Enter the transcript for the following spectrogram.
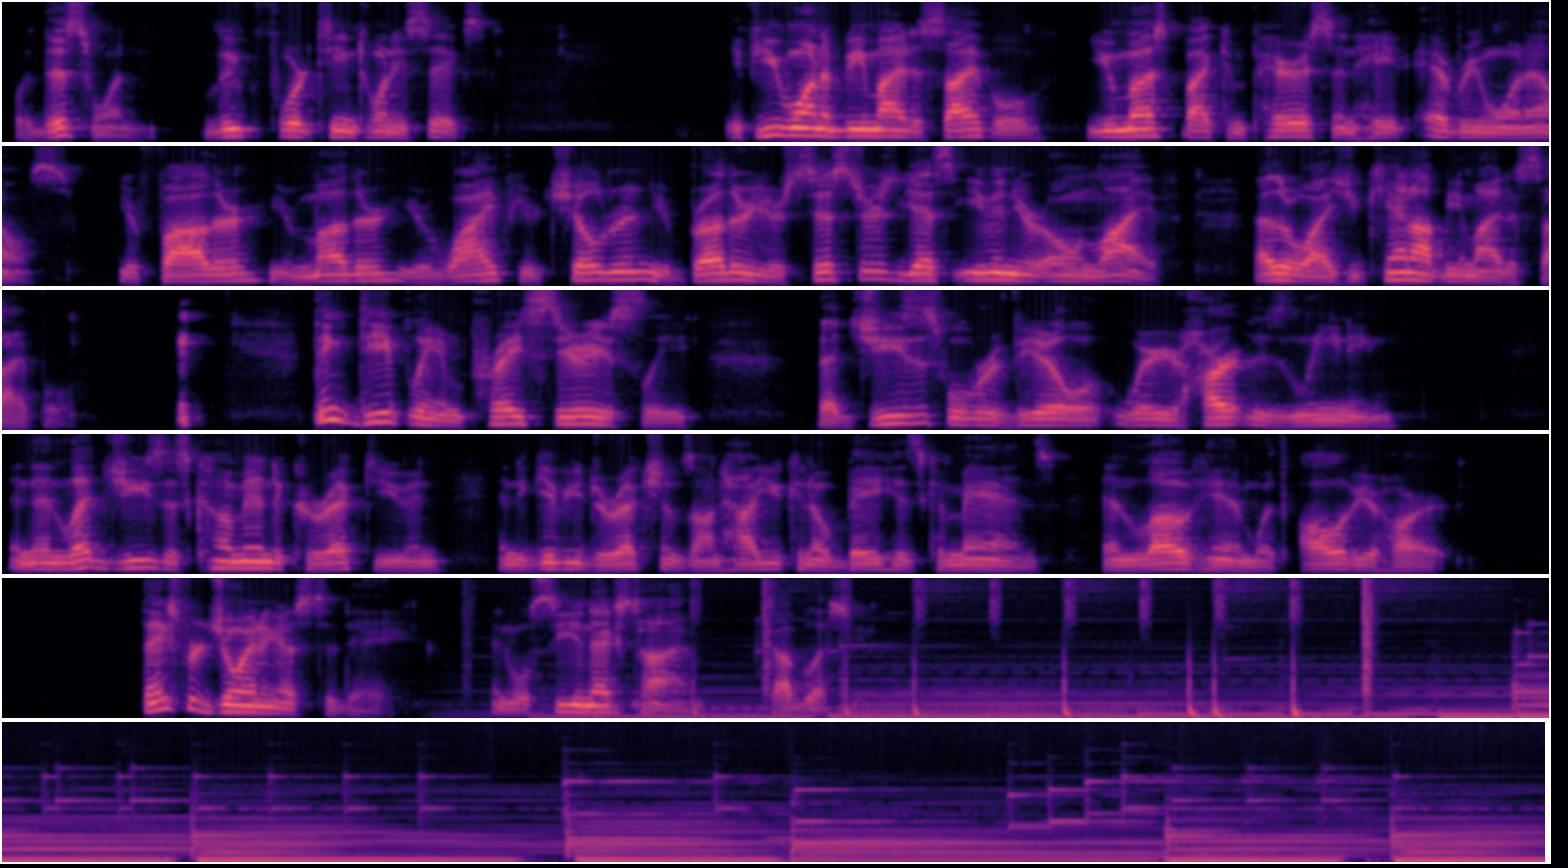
Or this one, Luke 14:26. If you want to be my disciple, you must by comparison hate everyone else your father, your mother, your wife, your children, your brother, your sisters, yes, even your own life. Otherwise, you cannot be my disciple. Think deeply and pray seriously that Jesus will reveal where your heart is leaning. And then let Jesus come in to correct you and, and to give you directions on how you can obey his commands and love him with all of your heart. Thanks for joining us today and we'll see you next time. God bless you.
